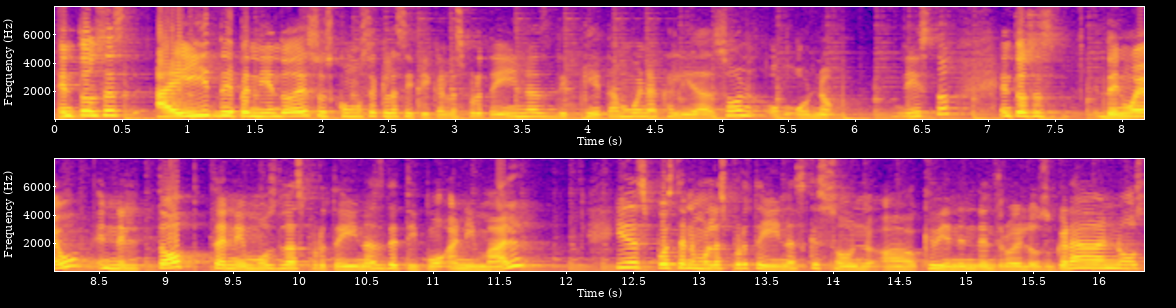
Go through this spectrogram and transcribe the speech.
Entonces, ahí dependiendo de eso es cómo se clasifican las proteínas, de qué tan buena calidad son o, o no. ¿Listo? Entonces, de nuevo, en el top tenemos las proteínas de tipo animal, y después tenemos las proteínas que, son, ah, que vienen dentro de los granos,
